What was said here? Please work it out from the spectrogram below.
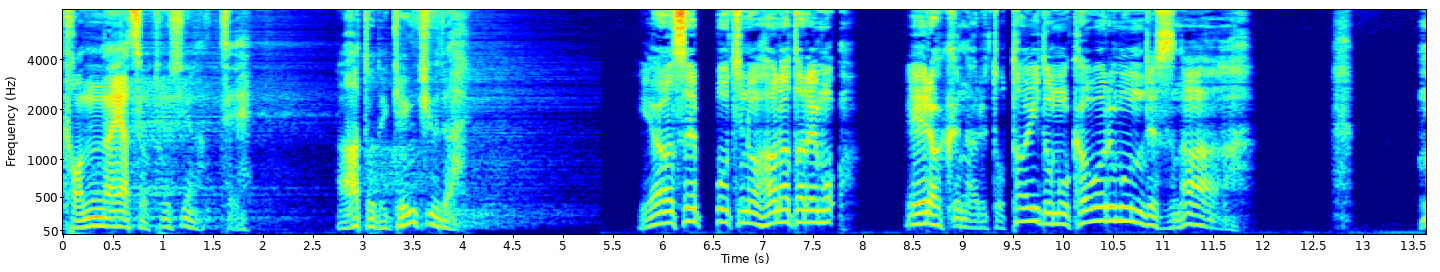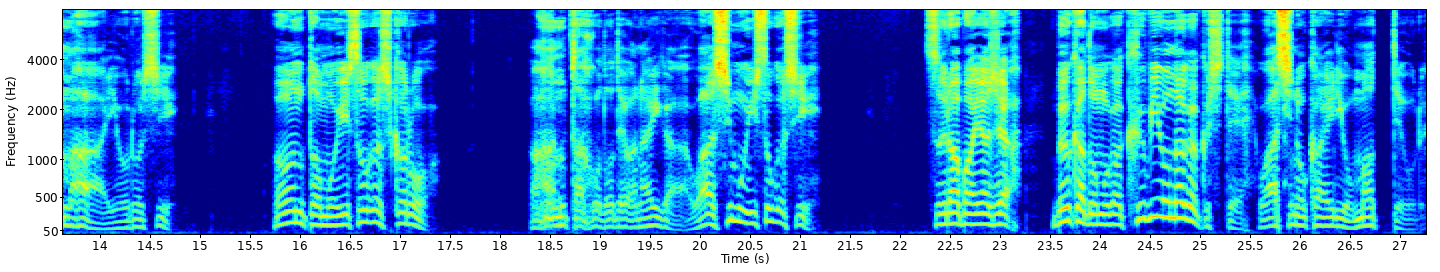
こんなやつを通しやがって。後で言及だ。痩せっぽちの鼻垂れも偉くなると態度も変わるもんですな。まあよろしい。あんたも忙しかろう。あんたほどではないがわしも忙しい。スラバヤじゃ部下どもが首を長くしてわしの帰りを待っておる。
